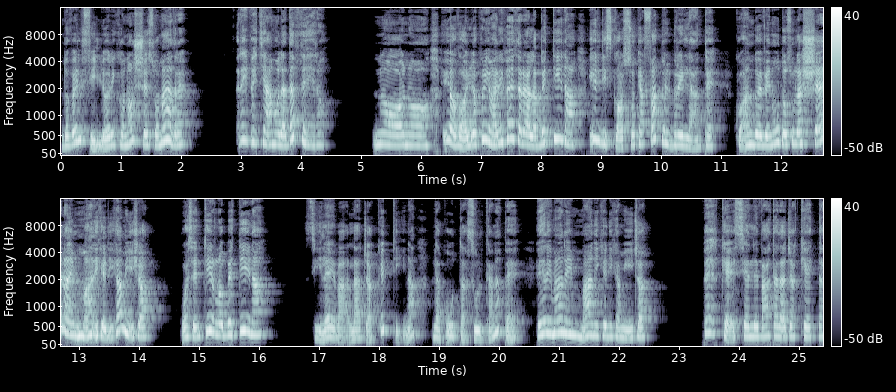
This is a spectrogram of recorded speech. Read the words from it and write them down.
dove il figlio riconosce sua madre? Ripetiamola davvero. No, no, io voglio prima ripetere alla Bettina il discorso che ha fatto il brillante quando è venuto sulla scena in maniche di camicia. Vuoi sentirlo, Bettina? Si leva la giacchettina, la butta sul canapè e rimane in maniche di camicia. Perché si è levata la giacchetta?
